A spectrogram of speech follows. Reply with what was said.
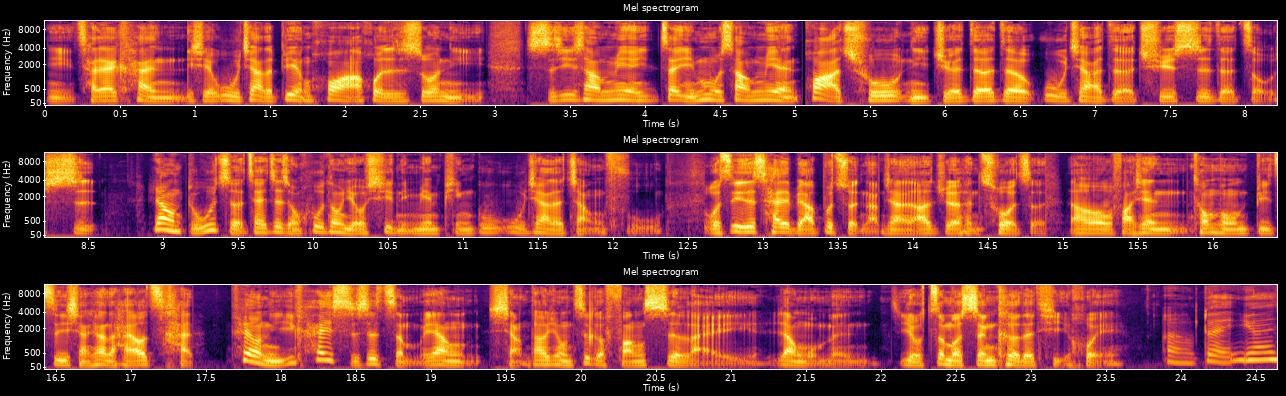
你猜猜看一些物价的变化，或者是说你实际上面在荧幕上面画出你觉得的物价的趋势的走势，让读者在这种互动游戏里面评估物价的涨幅。我自己是猜的比较不准啊，这样然后觉得很挫折，然后发现通膨比自己想象的还要惨。沛榕，你一开始是怎么样想到用这个方式来让我们有这么深刻的体会？嗯、呃，对，因为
